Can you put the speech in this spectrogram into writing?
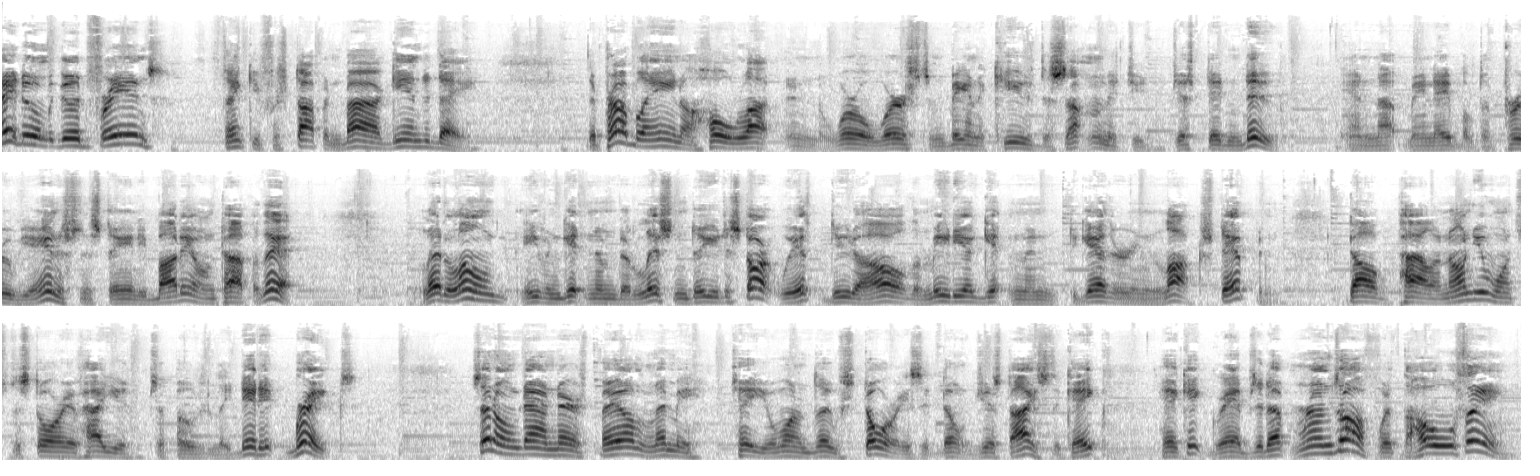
You doing, my good friends? Thank you for stopping by again today. There probably ain't a whole lot in the world worse than being accused of something that you just didn't do, and not being able to prove your innocence to anybody on top of that. Let alone even getting them to listen to you to start with, due to all the media getting in, together in lockstep and dogpiling on you once the story of how you supposedly did it breaks. Sit on down there, spell, and let me tell you one of those stories that don't just ice the cake. Heck, it grabs it up and runs off with the whole thing.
